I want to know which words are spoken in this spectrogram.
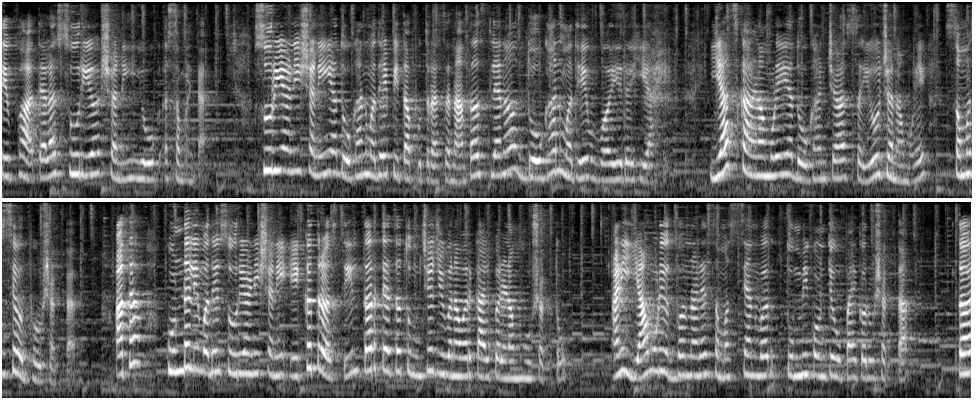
तेव्हा त्याला सूर्य शनी योग असं म्हणतात. सूर्य आणि शनी या दोघांमध्ये पितापुत्राचं नातं असल्यानं दोघांमध्ये वैरही आहे. याच कारणामुळे या दोघांच्या संयोजनामुळे समस्या उद्भवू शकतात. आता कुंडलीमध्ये सूर्य आणि शनी एकत्र असतील तर त्याचा तुमच्या जीवनावर काय परिणाम होऊ शकतो? आणि यामुळे उद्भवणाऱ्या समस्यांवर तुम्ही कोणते उपाय करू शकता? तर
